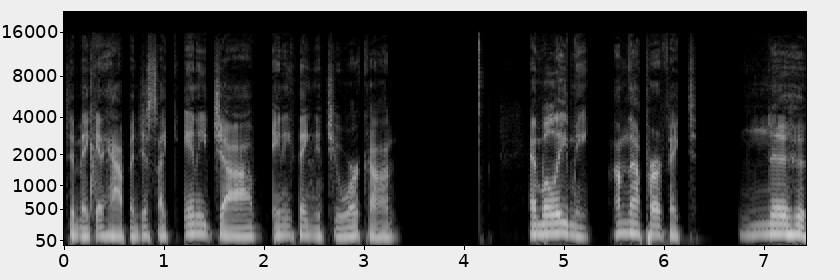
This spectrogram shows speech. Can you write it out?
to make it happen, just like any job, anything that you work on. And believe me, I'm not perfect. No,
